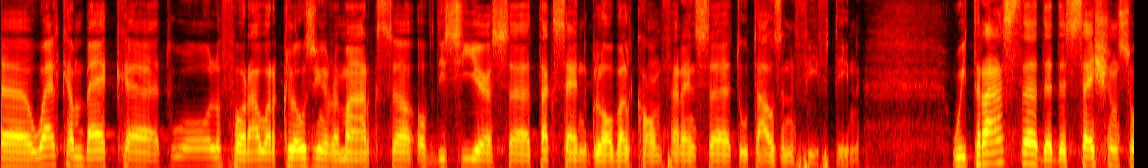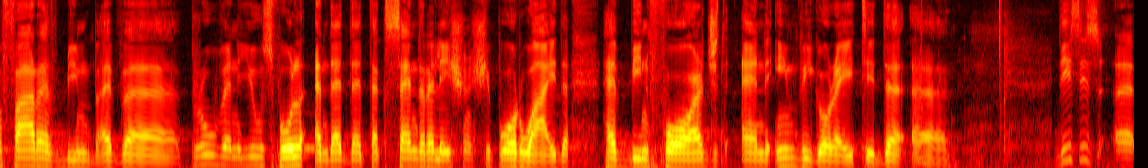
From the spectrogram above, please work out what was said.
Uh, welcome back uh, to all for our closing remarks uh, of this year's uh, Taxand Global Conference uh, 2015. We trust uh, that the sessions so far have been have, uh, proven useful and that the Taxand relationship worldwide have been forged and invigorated. This is, uh,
